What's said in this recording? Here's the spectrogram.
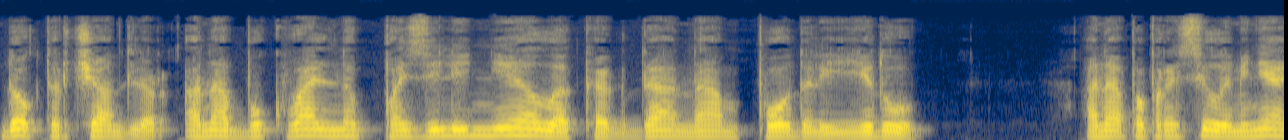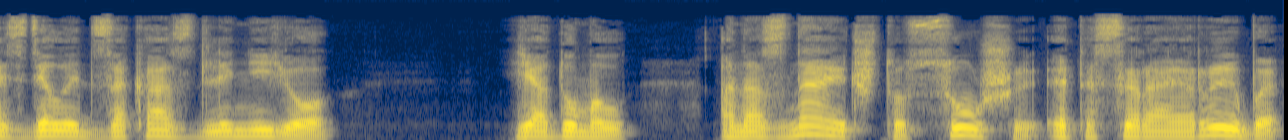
Доктор Чандлер, она буквально позеленела, когда нам подали еду. Она попросила меня сделать заказ для нее. Я думал, она знает, что суши — это сырая рыба,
